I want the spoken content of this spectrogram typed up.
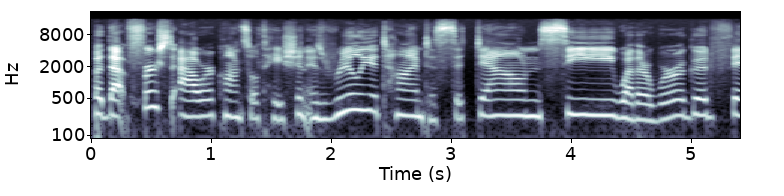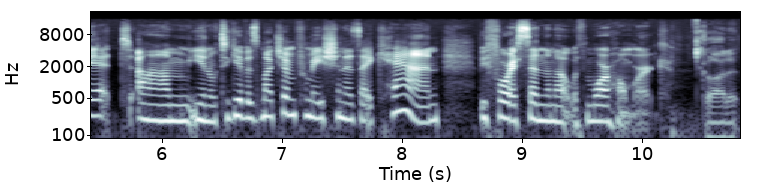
But that first hour consultation is really a time to sit down, see whether we're a good fit, um, you know, to give as much information as I can before I send them out with more homework. Got it.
